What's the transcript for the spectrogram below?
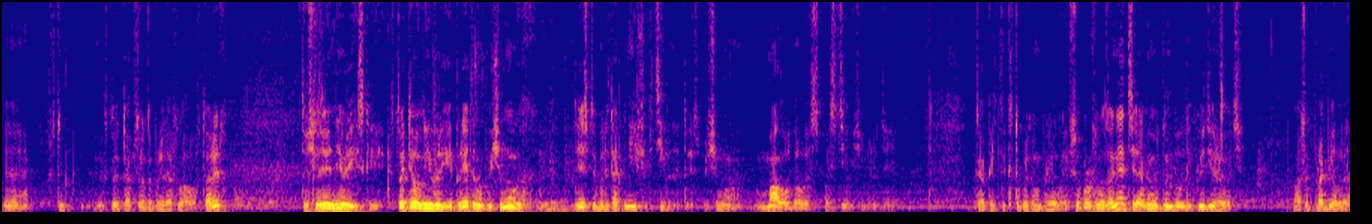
э, что, что, так, что это произошло, а во-вторых, с точки зрения еврейской, что делали евреи при этом и почему их действия были так неэффективны, то есть почему мало удалось спасти очень людей, как это, кто к этому привело. И все прошлое занятие я вынужден был ликвидировать ваши пробелы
